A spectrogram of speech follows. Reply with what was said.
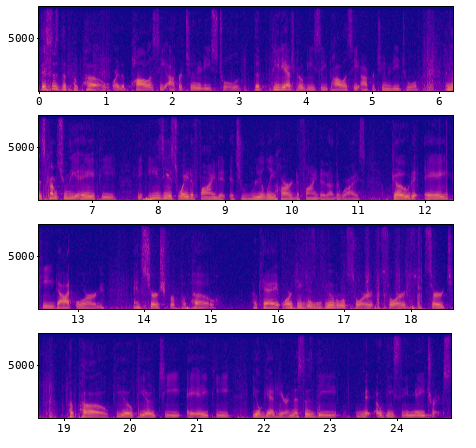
this is the POPO or the Policy Opportunities Tool, the Pediatric Obesity Policy Opportunity Tool, and this comes from the AAP. The easiest way to find it, it's really hard to find it otherwise. Go to aap.org and search for POPO okay? Or if you just Google source, source search POPO, P-O-P-O-T, A-A-P, you'll get here. And this is the obesity matrix.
